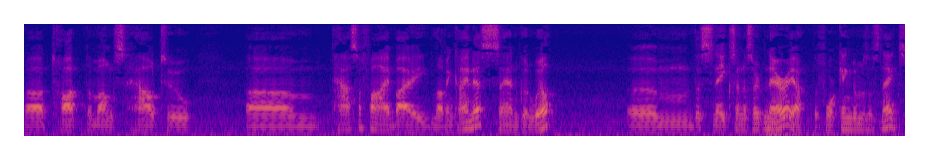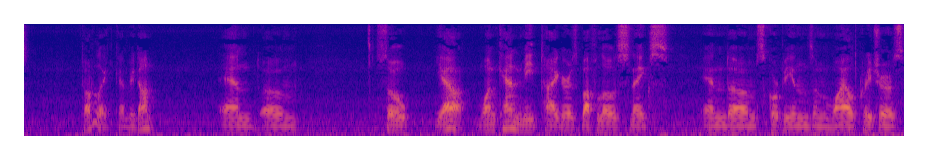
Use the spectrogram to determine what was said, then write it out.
uh, taught the monks how to um, pacify by loving kindness and goodwill um, the snakes in a certain area, the four kingdoms of snakes. Totally can be done. And um, so, yeah, one can meet tigers, buffaloes, snakes, and um, scorpions and wild creatures,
